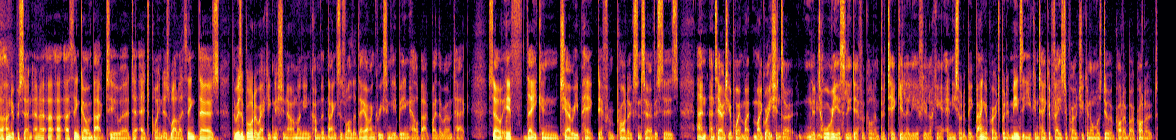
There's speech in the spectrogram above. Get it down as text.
A hundred percent, and I, I, I, think going back to uh, to Ed's point as well, I think there's there is a broader recognition now among incumbent banks as well that they are increasingly being held back by their own tech. So if they can cherry pick different products and services, and and Sarah, to your point, my, migrations are notoriously difficult, and particularly if you're looking at any sort of big bang approach. But it means that you can take a phased approach. You can almost do it product by product,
